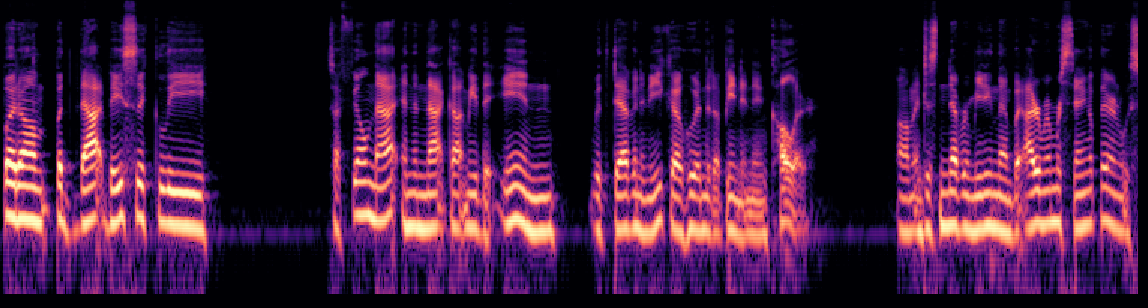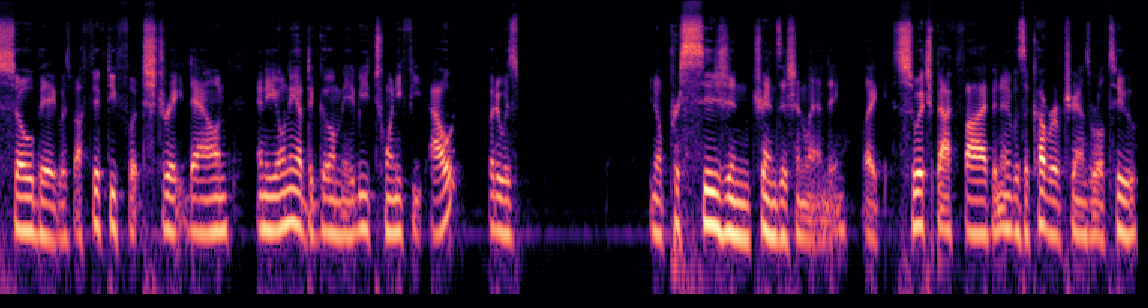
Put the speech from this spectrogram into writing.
But um, but that basically, so I filmed that, and then that got me the in with Devin and Ika, who ended up being an in color, um, and just never meeting them. But I remember standing up there, and it was so big. It was about fifty foot straight down, and he only had to go maybe twenty feet out, but it was, you know, precision transition landing, like switchback five, and it was a cover of Transworld too.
